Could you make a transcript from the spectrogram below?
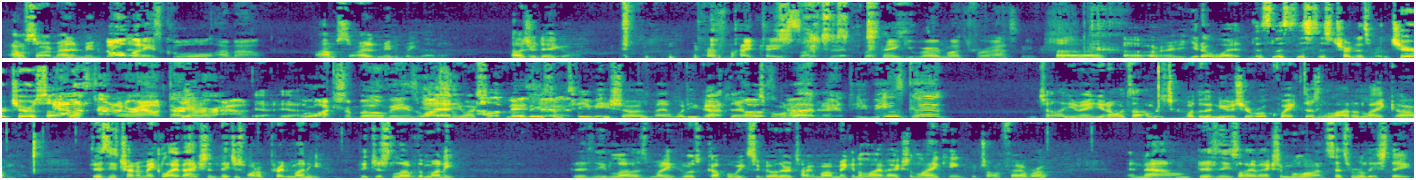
I'm sorry, man. I didn't mean to bring Nobody's cool. I'm out. I'm sorry. I didn't mean to bring that up. How's your day going? My taste sucks dick. But thank you very much for asking. Uh, all right. You know what? Let's let's let's, let's turn this cheer cheer us up. Yeah, What- let's turn it around. Turn Yeah. it around. yeah, yeah. We watch some movies. Watch Yeah, some you watch some movies, some TV shows, man. What do you got there? Oh, What's going good, on man. TV's good. I'm telling you, man. You know what's? Uh, I'm gonna just go through the news here real quick. There's a lot of like um, Disney's trying to make live action. They just want to print money. They just love the money. Disney loves money. It was a couple weeks ago they were talking about making a live action Lion King with Jon Favreau, and now Disney's live action Mulan sets a release date.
